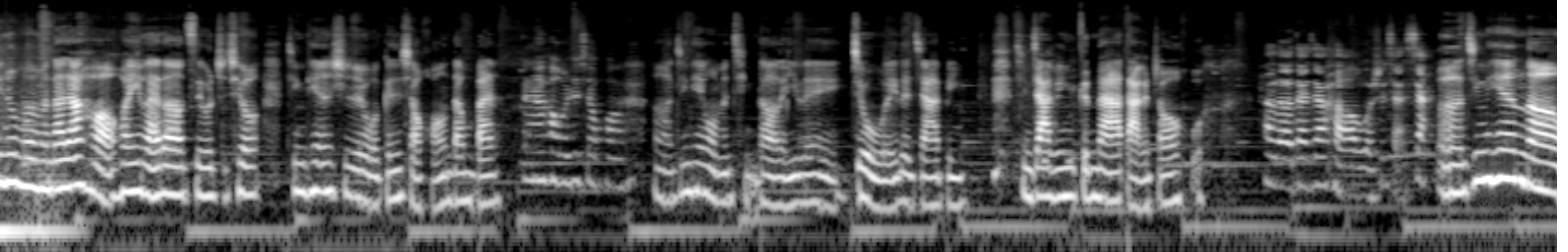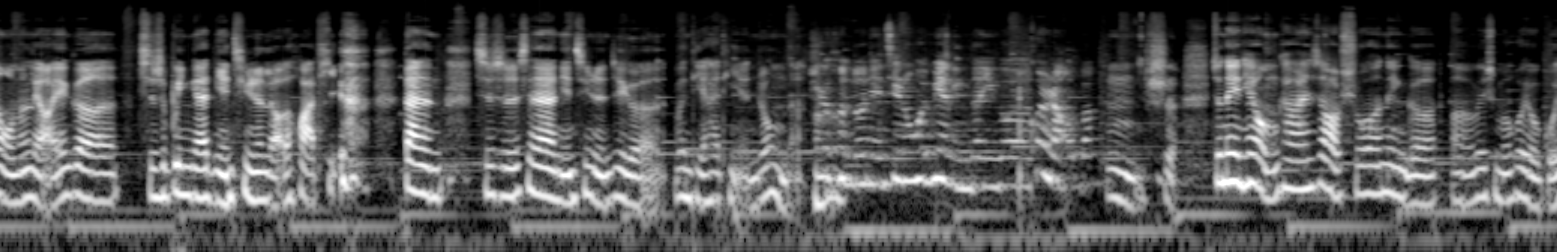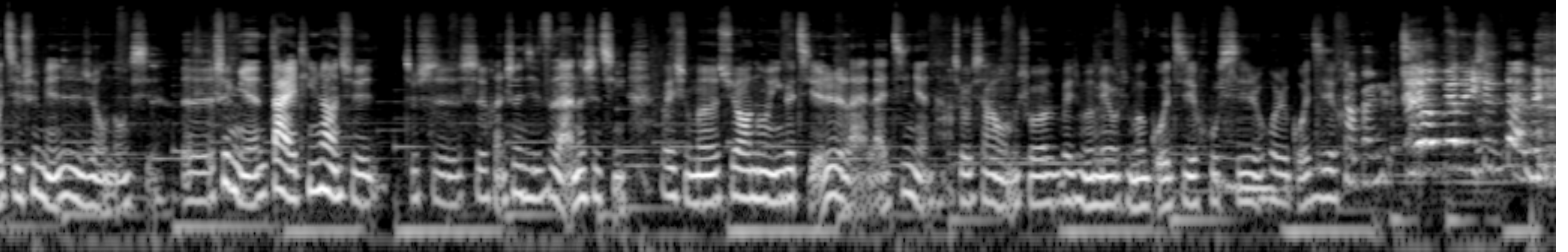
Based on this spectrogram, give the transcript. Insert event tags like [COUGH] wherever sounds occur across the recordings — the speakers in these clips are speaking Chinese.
听众朋友们，大家好，欢迎来到自由之秋。今天是我跟小黄当班大家好，我是小黄。啊、今天我们请到了一位久违的嘉宾，请嘉宾跟大家打个招呼。Hello，大家好，我是小夏。嗯、今天呢，我们聊一个其实不应该年轻人聊的话题，[LAUGHS] 但其实现在年轻人这个问题还挺严重的。是很多年轻人会面临的一个困扰吧？嗯，是。就那天我们开玩笑说，那个，呃，为什么会有国际睡眠日这种东西？呃，睡眠乍一听上去就是是很顺其自然的事情，为什么需要弄一个节日来来纪念它？就像我们说，为什么没有什么国际呼吸日或者国际上班日，只要憋了一身带没。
